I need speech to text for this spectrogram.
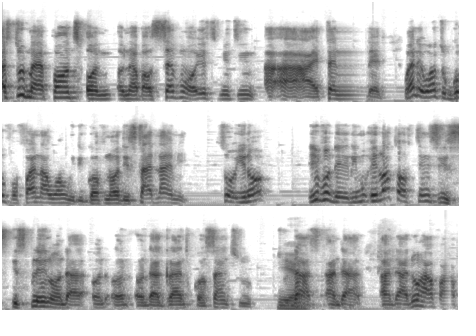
I stood my point on, on about seven or eight meetings I, I, attended. When they want to go for final one with the governor, they sideline me. So you know, even they remove a lot of things is, is playing on that on, on, on that grant concerned to, to yeah. that and that and I don't have an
